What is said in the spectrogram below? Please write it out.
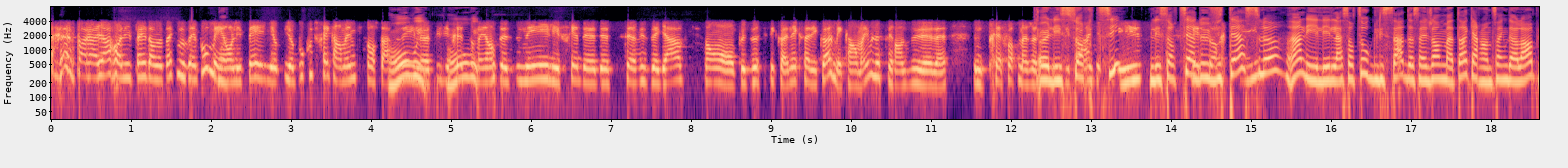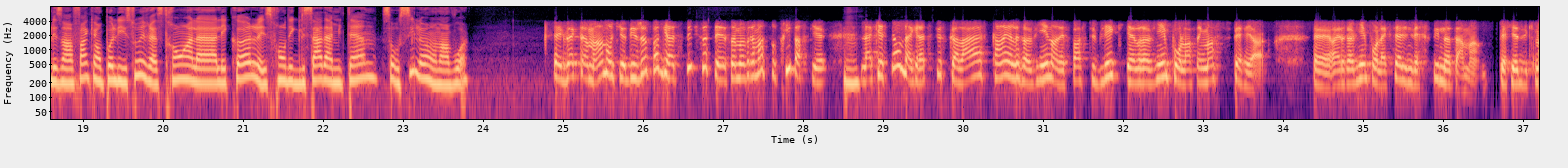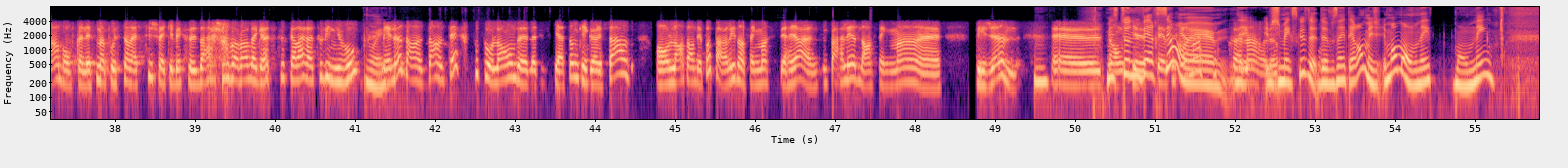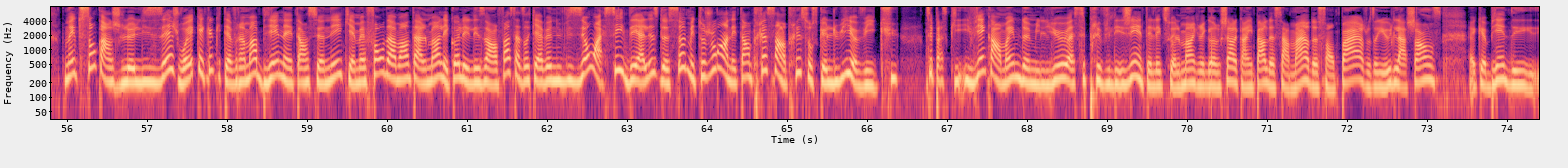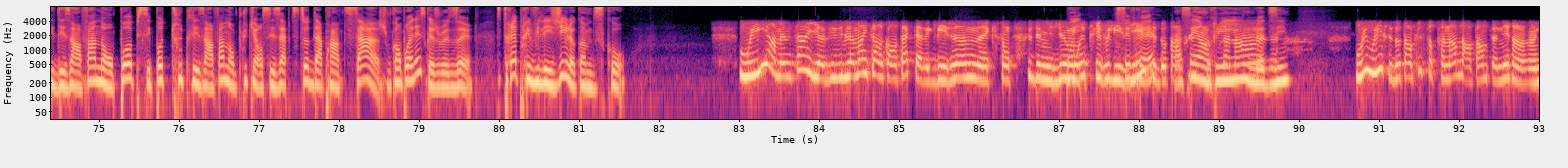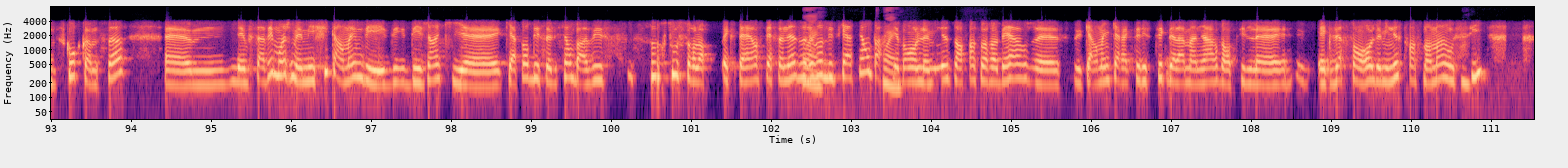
Par ailleurs, on les paye dans nos taxes, nos impôts, mais on les paye. Il y, a, beaucoup de frais quand même qui sont chargés. Oh les frais de oh surveillance de dîner, les frais de, de service de garde on peut dire que c'est connexe à l'école, mais quand même, là, c'est rendu euh, une très forte majorité. Euh, les sorties, les sorties à deux vitesses, là, hein, les, la sortie aux glissades de Saint-Jean-de-Matin, 45 puis les enfants qui n'ont pas les sous, ils resteront à l'école, ils se feront des glissades à mitaine. Ça aussi, là, on en voit. Exactement. Donc, il n'y a déjà pas de gratuité. Puis ça, ça m'a vraiment surpris parce que hmm. la question de la gratuité scolaire, quand elle revient dans l'espace public, elle revient pour l'enseignement supérieur. Euh, elle revient pour l'accès à l'université notamment. Périodiquement, bon, vous connaissez ma position là-dessus, je suis à Québec solidaire, je suis en faveur de la gratuité scolaire à tous les niveaux. Mais là, dans, dans le texte, tout au long de, la publication de Grégory Charles, on l'entendait pas parler d'enseignement supérieur. Il parlait d'enseignement euh, des jeunes. Hmm. Euh, mais c'est une version. je m'excuse de, vous interrompre, mais moi, mon, mon, mon intuition, quand je le lisais, je voyais quelqu'un qui était vraiment bien intentionné, qui aimait fondamentalement l'école et les enfants, c'est-à-dire qu'il avait une vision assez idéaliste de ça, mais toujours en étant très centré sur ce que lui a vécu. sais, parce qu'il vient quand même d'un milieu assez privilégié intellectuellement, Grégory Charles, quand il parle de sa mère, de son père. Je veux dire, il a eu de la chance euh, que bien des, des enfants n'ont pas, puis c'est pas tous les enfants non plus qui ont ces aptitudes d'apprentissage. Vous comprenez ce que je veux dire? C'est très privilégié là, comme discours. Oui, en même temps, il a visiblement été en contact avec des jeunes qui sont issus de milieux moins privilégiés. C'est d'autant plus Henri l'a dit. Oui, oui, c'est d'autant plus surprenant de l'entendre tenir un, discours comme ça. Euh, mais vous savez, moi, je me méfie quand même des, des, gens qui, euh, qui apportent des solutions basées surtout sur leur expérience personnelle du réseau de l'éducation, parce que bon, le ministre Jean-François Roberge, euh, c'est quand même caractéristique de la manière dont il exerce son rôle de ministre en ce moment aussi.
